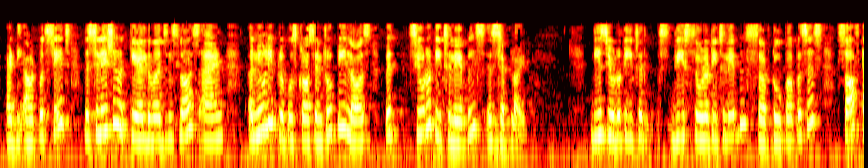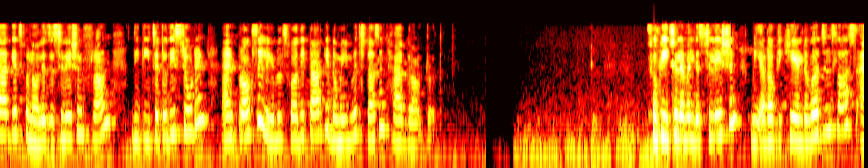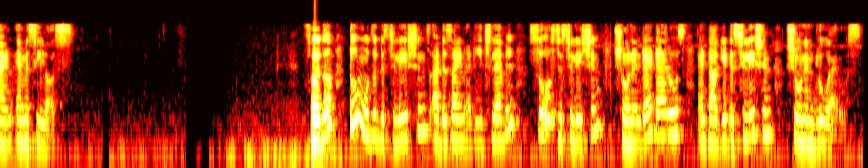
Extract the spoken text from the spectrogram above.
At the output stage, distillation with KL divergence loss and a newly proposed cross-entropy loss with pseudo-teacher labels is deployed. These pseudo-teacher these pseudo-teacher labels serve two purposes, soft targets for knowledge distillation from the teacher to the student and proxy labels for the target domain which doesn't have ground truth. For feature level distillation, we adopt the KL divergence loss and MSE loss. Further, two modes of distillations are designed at each level, source distillation shown in red arrows and target distillation shown in blue arrows.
